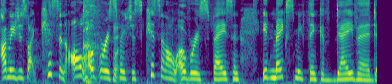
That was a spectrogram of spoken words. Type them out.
I mean, just like kissing all over his face, just kissing all over his face. And it makes me think of David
